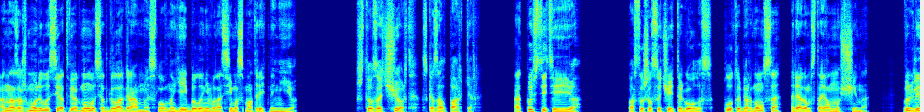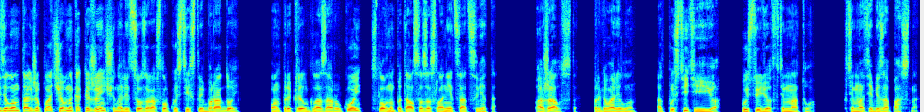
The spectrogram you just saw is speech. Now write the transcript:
Она зажмурилась и отвернулась от голограммы, словно ей было невыносимо смотреть на нее. «Что за черт?» — сказал Паркер. «Отпустите ее». Послышался чей-то голос. Плут обернулся, рядом стоял мужчина. Выглядел он так же плачевно, как и женщина, лицо заросло кустистой бородой. Он прикрыл глаза рукой, словно пытался заслониться от света. «Пожалуйста», — проговорил он, — «отпустите ее, пусть уйдет в темноту. В темноте безопасно».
